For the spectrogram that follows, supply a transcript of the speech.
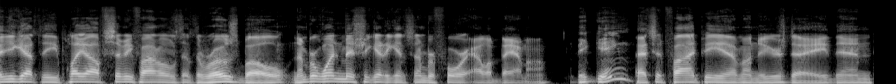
Then you got the playoff semifinals at the Rose Bowl. Number one, Michigan against number four, Alabama. Big game. That's at 5 p.m. on New Year's Day. Then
